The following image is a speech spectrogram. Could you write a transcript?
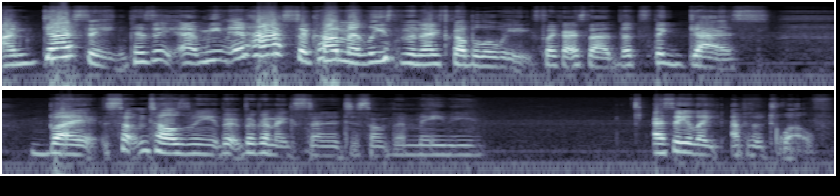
I'm guessing because I mean it has to come at least in the next couple of weeks. Like I said, that's the guess. But something tells me that they're gonna extend it to something. Maybe I say like episode twelve.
